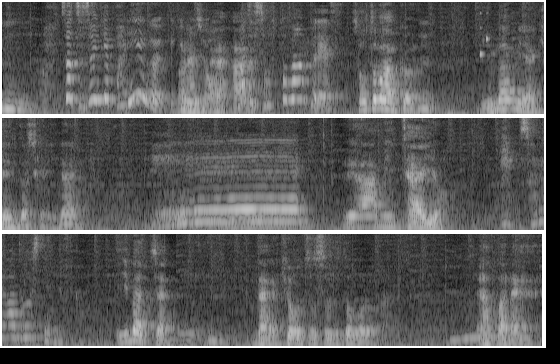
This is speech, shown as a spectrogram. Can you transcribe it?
うん、さあ続いてパ・リーグいきましょう、ねはい。まずソフトバンクです。ソフトバンク、うん。今宮健太しかいないの。へいやー見たいよ。えそれはどうしてですか、イバちゃんになんか共通するところが。うん。やっぱね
